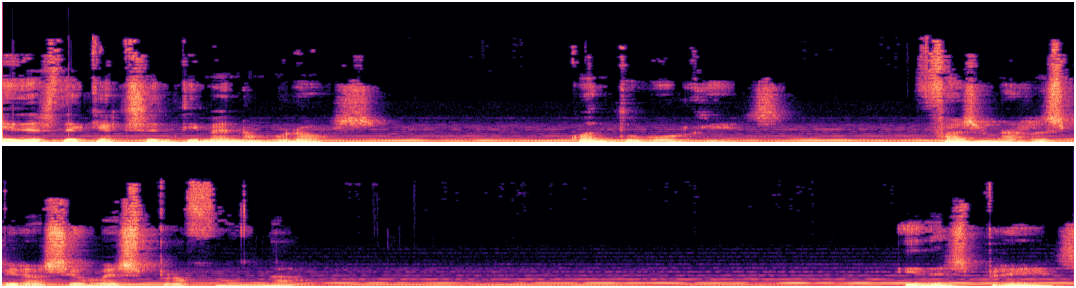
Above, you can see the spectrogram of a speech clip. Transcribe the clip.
I des d'aquest sentiment amorós, quan tu vulguis, fas una respiració més profunda i després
